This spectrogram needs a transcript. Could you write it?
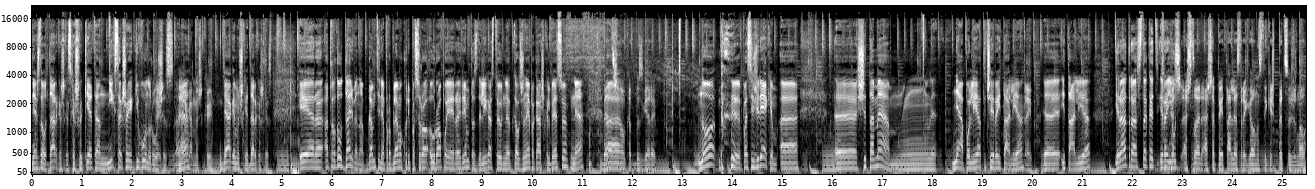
nežinau, dar kažkas, kažkokie ten nyksta kažkokie gyvūnų rūšis. ane? Dega miškai. Dega miškai, dar kažkas. Ir atradau dar vieną gamtinę problemą, kuri pasirodo Europoje yra rimtas dalykas, tu jau net gal žinai, apie ką aš kalbėsiu, ne? Bet žinau, kad bus gerai. Nu, pasižiūrėkim. Šitame mm, Neapolyje, tai čia yra Italija. Taip. Italija. Yra atrasta, kad yra jau... Aš, aš, aš apie Italijos regionus tik iš picų žinau.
